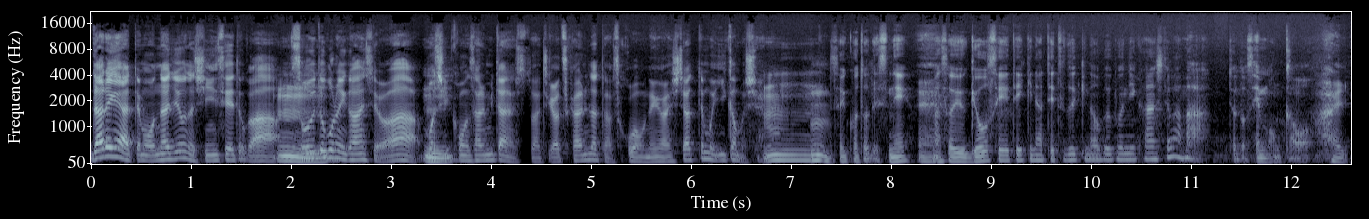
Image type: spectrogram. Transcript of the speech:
誰がやっても同じような申請とか、うん。そういうところに関してはうん。もしコンサルみたいな人たちが使えるんだったらそこはお願いしちゃってもいいかもしれない。うん。うん。そういうことですね、ええ。まあ、そういう行政的な手続きの部分に関してはまあちょっと専門家をはい、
